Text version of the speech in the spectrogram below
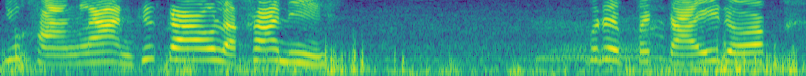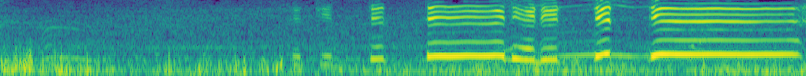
อยู่ ข้างร้านคือเก่าล่ะค่ะนี่ไม่ได้ไปไกลดอกตึ๊ดตึ๊ดตึ๊ดตึ๊ดตึ๊ดตึ๊ดตึ๊ด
